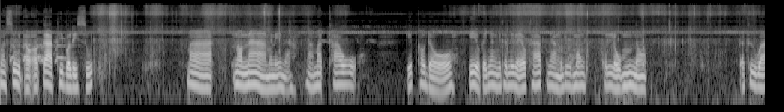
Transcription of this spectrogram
มาสูดเอาอากาศที่บริสุทธิ์ มานอนหน้ามื้อนี้นะมามัดเข้า เก็บเข้าดเกี่ยวก็ยังไม่ทันได้แล้วคักยังอยู่มองพิ่นล้มเนาะ ก็คือว่า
